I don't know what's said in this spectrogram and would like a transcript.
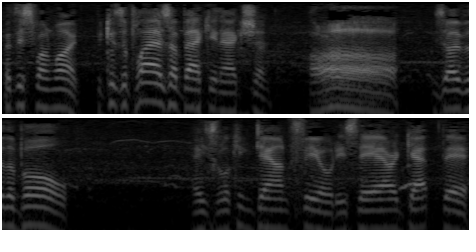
But this one won't, because the players are back in action. Oh, he's over the ball. He's looking downfield. Is there a gap there?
